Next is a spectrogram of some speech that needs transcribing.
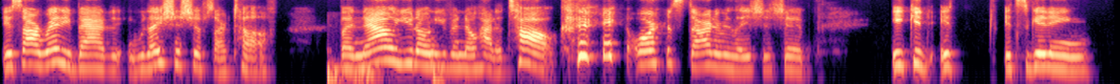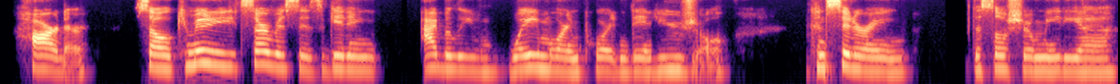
It's already bad. Relationships are tough, but now you don't even know how to talk or start a relationship. It could it it's getting harder. So community service is getting, I believe, way more important than usual, considering the social media,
